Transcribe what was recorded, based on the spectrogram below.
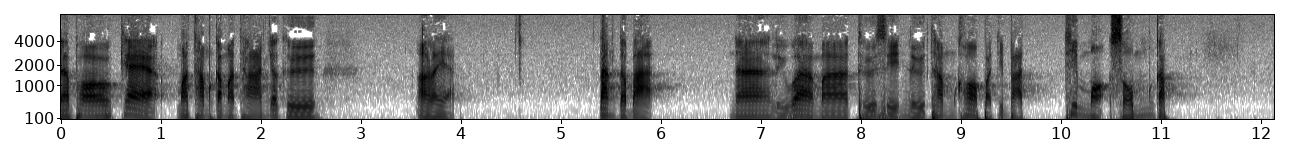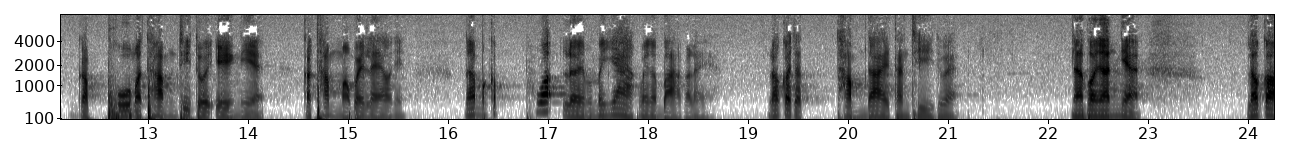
นะพอแค่มาทำกรรมฐานก็คืออะไรอะตั้งตบะนะหรือว่ามาถือศีลหรือทำข้อปฏิบัติที่เหมาะสมกับกับภูมิธรรมที่ตัวเองเนี่ยกระทำมาไว้แล้วเนี่ยนะมันก็พวะเลยมันไม่ยากไม่ลำบากอะไร แล้วก็จะทำได้ทันทีด้วยนะเพราะฉะนั้นเนี่ย แล้วก็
